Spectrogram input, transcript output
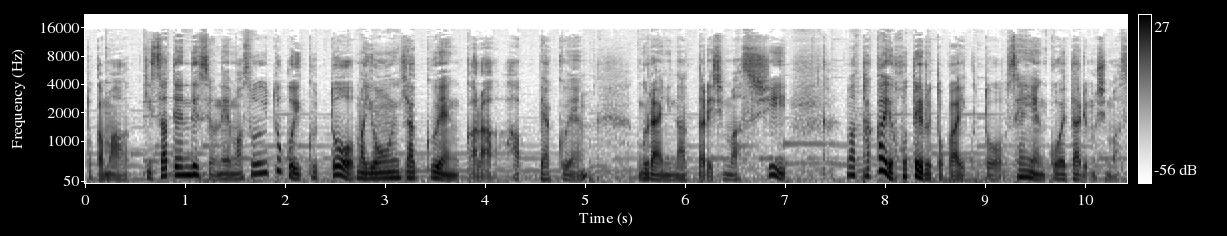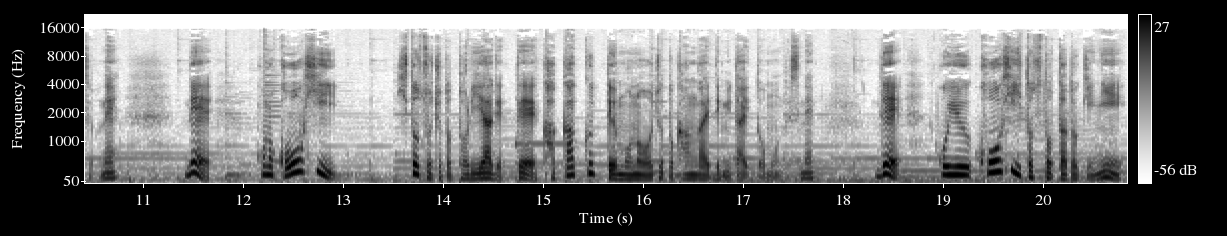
とか、まあ、喫茶店ですよね。まあ、そういうとこ行くと、まあ、400円から800円ぐらいになったりしますし、まあ、高いホテルとか行くと1000円超えたりもしますよね。で、このコーヒー一つをちょっと取り上げて価格っていうものをちょっと考えてみたいと思うんですね。で、こういうコーヒー一つ取った時に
